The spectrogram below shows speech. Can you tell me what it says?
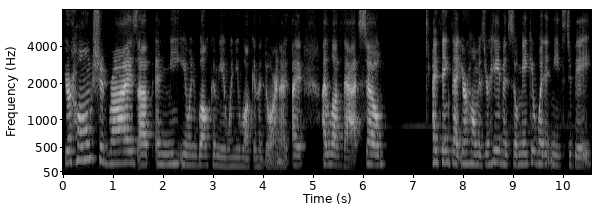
Your home should rise up and meet you and welcome you when you walk in the door. And I, I, I love that. So I think that your home is your haven. So make it what it needs to be.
